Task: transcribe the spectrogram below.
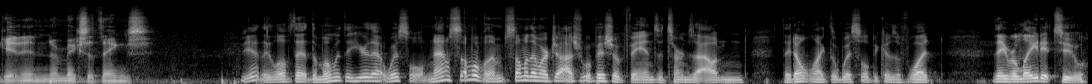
getting in the mix of things. Yeah, they love that. The moment they hear that whistle, now some of them, some of them are Joshua Bishop fans. It turns out, and they don't like the whistle because of what they relate it to.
